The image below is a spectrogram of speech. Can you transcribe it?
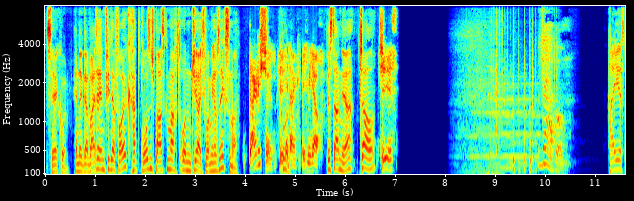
Sehr cool. Hendrik, dann weiterhin viel Erfolg, hat großen Spaß gemacht und ja, ich freue mich aufs nächste Mal. Dankeschön. Vielen cool. Dank. Ich mich auch. Bis dann, ja. Ciao. Tschüss. Werbung. Hi, ist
